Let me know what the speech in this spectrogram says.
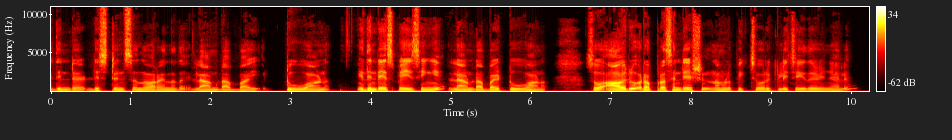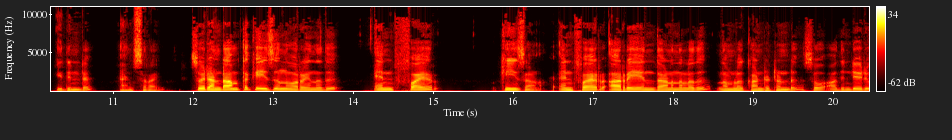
ഇതിന്റെ ഡിസ്റ്റൻസ് എന്ന് പറയുന്നത് ലാംഡ ബൈ ടു ആണ്. ഇതിന്റെ സ്പേസിങ് ലാംഡ ബൈ ടു ആണ്. സോ ആ ഒരു റെപ്രസെന്റേഷൻ നമ്മൾ പിക്ചോറിക്കലി ചെയ്ത് കഴിഞ്ഞാൽ ഇതിന്റെ ആൻസറായി സോ രണ്ടാമത്തെ കേസ് എന്ന് പറയുന്നത് എൻഫയർ കേസാണ് എൻഫയർ അറേ എന്താണെന്നുള്ളത് നമ്മൾ കണ്ടിട്ടുണ്ട്. സോ അതിന്റെ ഒരു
